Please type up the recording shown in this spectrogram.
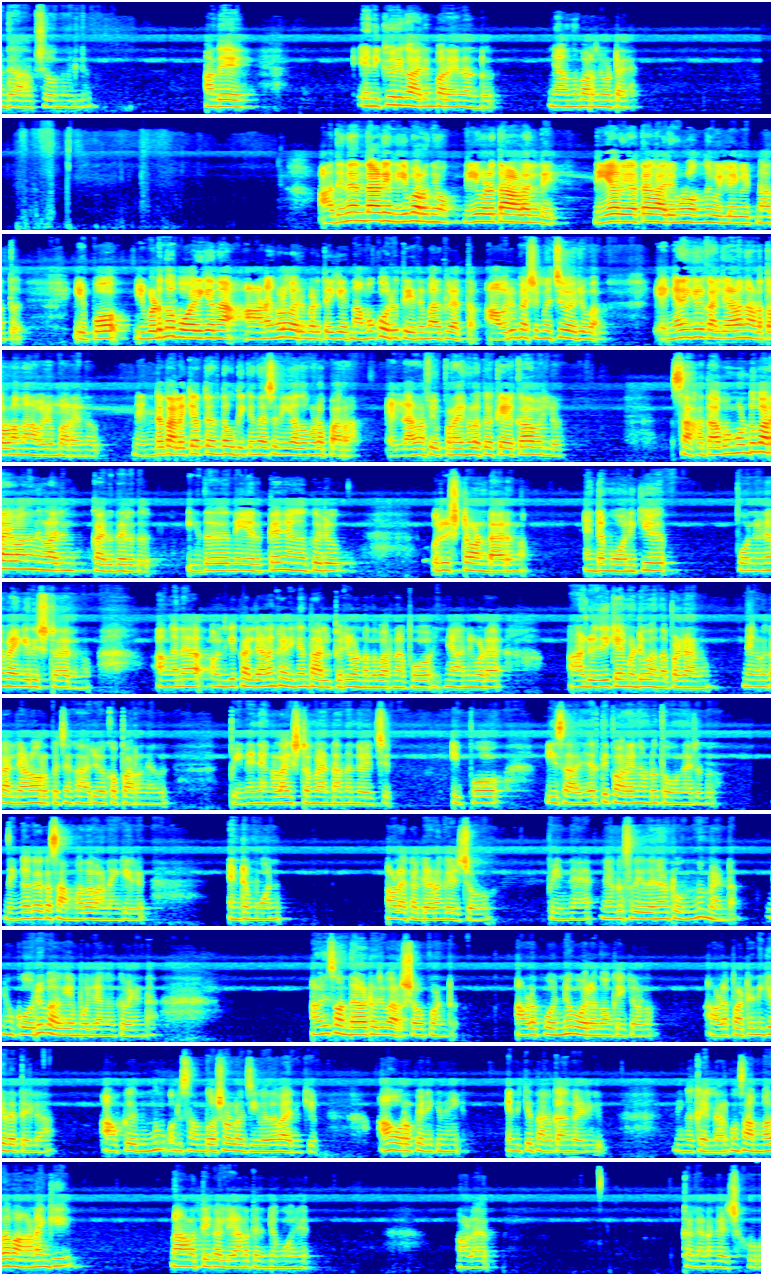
എന്റെ ആവശ്യമൊന്നുമില്ല. അതെ എനിക്കൊരു കാര്യം പറയാനുണ്ട്. ഞാൻ ഒന്ന് പറഞ്ഞോട്ടെ? അതിനെന്താടി നീ പറഞ്ഞോ? നീ ഇവിടുത്തെ ആളല്ലേ? നീ അറിയാത്ത കാര്യങ്ങളൊന്നുമില്ലേ വീട്ടിനകത്ത്? ഇപ്പോൾ ഇവിടുന്ന് പോയിരിക്കുന്ന ആണുങ്ങൾ വരുമ്പോഴത്തേക്ക് നമുക്കൊരു തീരുമാനത്തിലെത്താം. അവരും വിഷമിച്ച് വരിക എങ്ങനെയെങ്കിലും കല്യാണം നടത്തോളണം എന്നാണ് അവരും പറയുന്നത്. നിന്റെ തലയ്ക്കകത്ത് എന്താ ഉദിക്കുന്നത് വെച്ചാൽ നീ അതും കൂടെ പറ. എല്ലാവരുടെ അഭിപ്രായങ്ങളൊക്കെ കേൾക്കാമല്ലോ. സഹതാപം കൊണ്ട് പറയുവാന്ന് നിങ്ങളാരും കരുതരുത്. ഇത് നേരത്തെ ഞങ്ങൾക്കൊരു ഒരു ഇഷ്ടം ഉണ്ടായിരുന്നു. എന്റെ മോനിക്ക് പൊന്നുവിനെ ഭയങ്കര ഇഷ്ടമായിരുന്നു അങ്ങനെ അവനിക്ക് കല്യാണം കഴിക്കാൻ താല്പര്യമുണ്ടെന്ന് പറഞ്ഞപ്പോൾ ഞാനിവിടെ ആലോചിക്കാൻ വേണ്ടി വന്നപ്പോഴാണ് നിങ്ങൾ കല്യാണം ഉറപ്പിച്ച കാര്യമൊക്കെ പറഞ്ഞത്. പിന്നെ ഞങ്ങളെ ഇഷ്ടം വേണ്ടാന്ന് തന്നെ വെച്ച്. ഇപ്പോൾ ഈ സാഹചര്യത്തിൽ പറയുന്നുണ്ട് തോന്നരുത്. നിങ്ങൾക്കൊക്കെ സമ്മതമാണെങ്കിൽ എന്റെ മോൻ അവളെ കല്യാണം കഴിച്ചോളും. പിന്നെ ഞങ്ങൾക്ക് ശ്രീധനായിട്ട് ഒന്നും വേണ്ട. ഞങ്ങൾക്ക് ഒരു വകയും പോലും ഞങ്ങൾക്ക് വേണ്ട. അവന് സ്വന്തമായിട്ടൊരു വർക്ക്ഷോപ്പുണ്ട് അവളെ പൊന്നു പോലെ നോക്കിക്കോളും. അവളെ പട്ടിണിക്കിടത്തില്ല അവൾക്ക് എന്നും ഒരു സന്തോഷമുള്ള ജീവിതമായിരിക്കും. ആ ഉറപ്പ് എനിക്ക് നീ എനിക്ക് നൽകാൻ കഴിയും. നിങ്ങൾക്ക് എല്ലാവർക്കും സമ്മതമാണെങ്കിൽ നാളത്തെ കല്യാണത്തിന് എന്റെ മോന് അവളെ കല്യാണം കഴിച്ചോളൂ.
